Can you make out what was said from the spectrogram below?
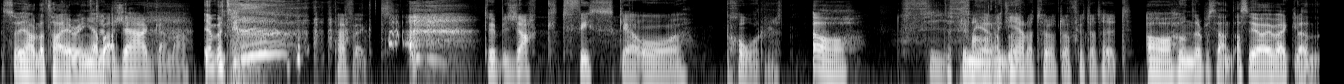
så jävla tiring. Jag typ bara, jägarna. ja, men, Perfekt. typ jakt, fiske och porr. ja, Fy fan vilken jävla tur att du har flyttat hit. ja 100 procent. Alltså jag är verkligen,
